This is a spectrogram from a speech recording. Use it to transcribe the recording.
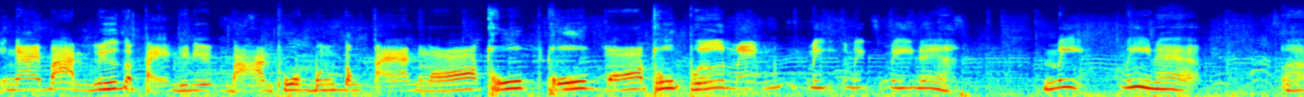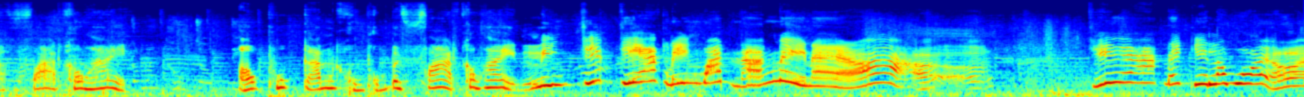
ยังไงบ้านลือก็แตกอยู่นี่บ้านพวกมึงต้องแตกหมอ ทุบทุบหมอทุบพื้นนี่นี่นี่นี่แน่นี่นี่แน่ฟาดเข้าให้ เอาผู้กันของผมไปฟาดเข้าให้ ลิงเจี๊ยกเจี๊ยกลิงวัดหนังนี่แน่เจี๊ยกได้กินแล้วโว้ยเฮ้ย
